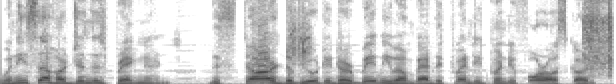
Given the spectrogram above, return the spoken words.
Vanessa Hudgens is pregnant. The star debuted her baby bump at the 2024 Oscars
